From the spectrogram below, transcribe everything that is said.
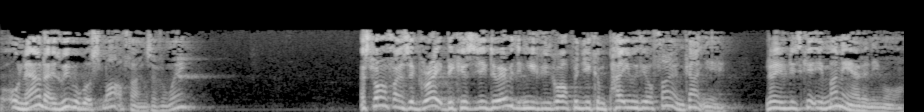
Well, nowadays, we've all got smartphones, haven't we? And smartphones are great because you do everything. You can go up and you can pay with your phone, can't you? You don't even need to get your money out anymore.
